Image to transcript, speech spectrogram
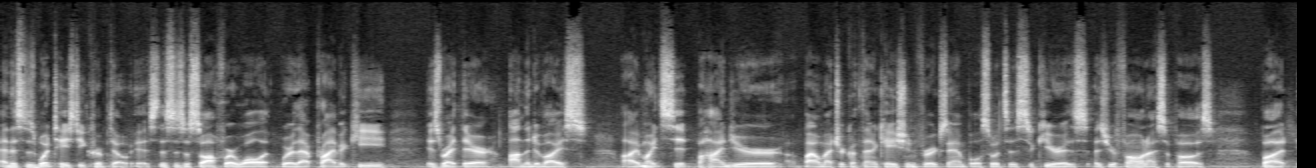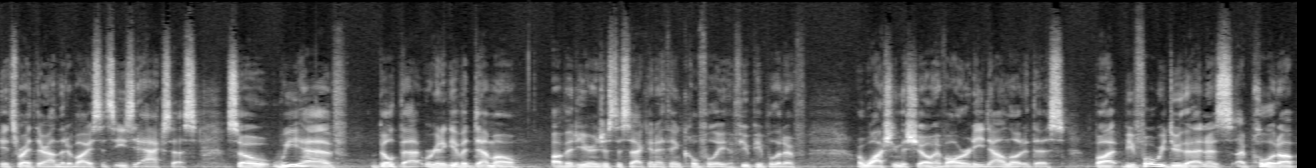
and this is what Tasty Crypto is. This is a software wallet where that private key is right there on the device. Uh, it might sit behind your biometric authentication, for example, so it's as secure as, as your phone, I suppose. But it's right there on the device. It's easy to access. So we have built that. We're going to give a demo of it here in just a second. I think hopefully a few people that have are watching the show have already downloaded this. But before we do that, and as I pull it up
